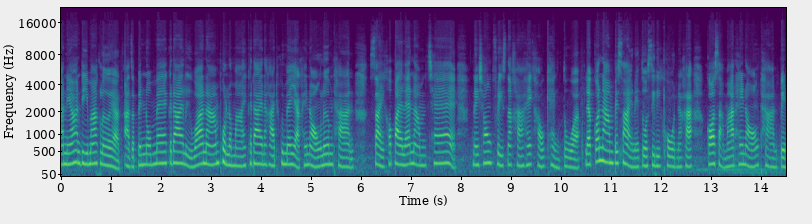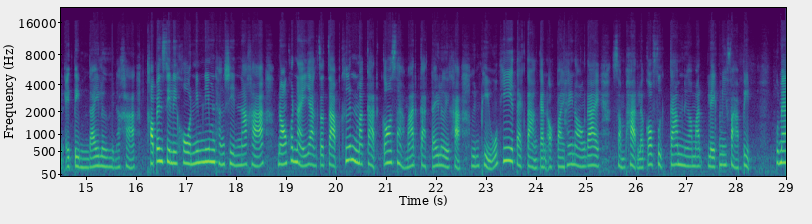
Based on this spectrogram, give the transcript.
อันนี้ดีมากเลยอะอาจจะเป็นนมแม่ก็ได้หรือว่าน้ำผลไม้ก็ได้นะคะ ที่คุณแม่อยากให้น้องเริ่มทาน ใส่เข้าไปและนำแช่ในช่องฟรีซนะคะ ให้เขาแข็งตัว แล้วก็นำไปใส่ในตัวซิลิโคนนะคะ ก็สามารถให้น้องทานเป็นไอติมได้เลยนะคะ เขาเป็นซิลิโคนนิ่มๆทั้งชิ้นนะคะ น้องคนไหนอยากจะจับขึ้นมากัดก็สามารถกัดได้เลยค่ะ พื้นผิวที่แตกต่างกันออกไปให้น้องได้สัมผัสแล้วก็ฝึกกล้ามเนื้อมัดเล็กมีฝาปิด คุณแม่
